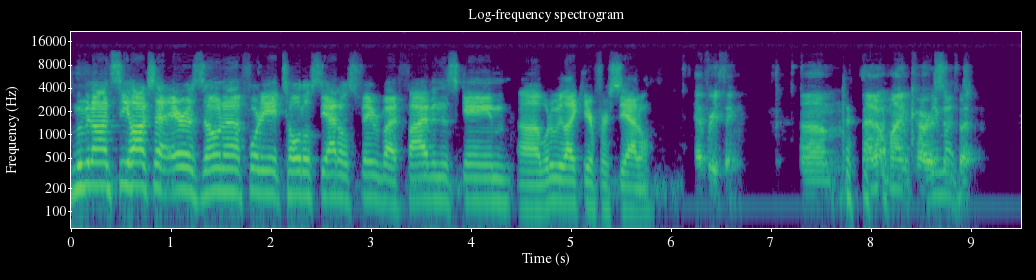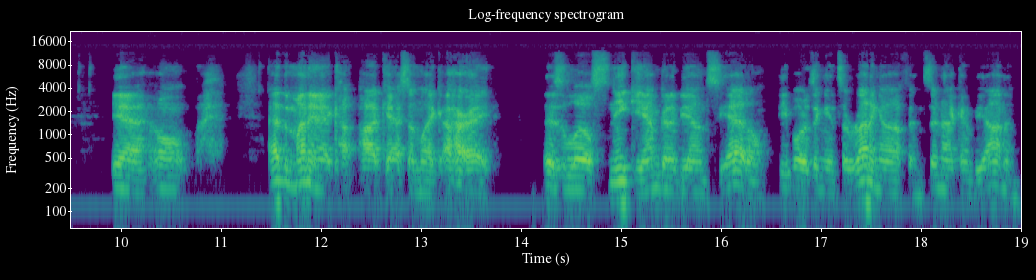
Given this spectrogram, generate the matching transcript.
moving on, Seahawks at Arizona, 48 total. Seattle's favored by five in this game. Uh, what do we like here for Seattle? Everything. Um, I don't mind Carson, but yeah, well, at the Monday Night podcast, I'm like, all right, this is a little sneaky. I'm going to be on Seattle. People are thinking it's a running offense. They're not going to be on him.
